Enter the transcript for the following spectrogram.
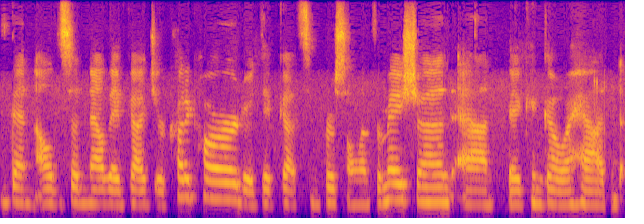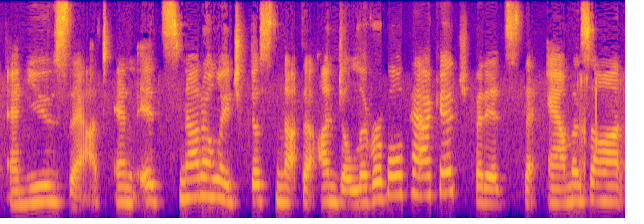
then all of a sudden now they've got your credit card or they've got some personal information and they can go ahead and use that. And it's not only just not the undeliverable package, but it's the Amazon.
